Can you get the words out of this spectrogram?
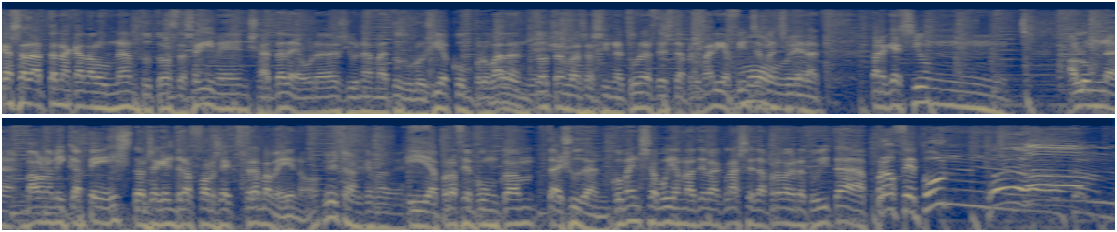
que s'adapten a cada alumne amb tutors de seguiment, xat de deures i una metodologia comprovada en totes les assignatures des de primària fins a Molt batxillerat. Perquè si un alumne va una mica peix, doncs aquell reforç extra va bé, no? I tant que va bé. I a profe.com t'ajuden. Comença avui amb la teva classe de prova gratuïta a profe.com.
